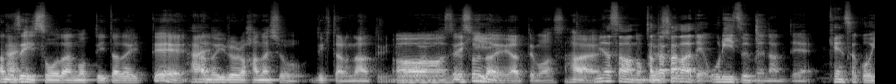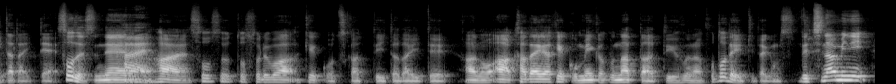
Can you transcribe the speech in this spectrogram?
あの、はいぜひ相談乗っていただいて、はいあの、いろいろ話をできたらなというふうに思いますね。そういうのはやってます。はい。皆さん、あの、カタカナでオリズムなんで、検索をいただいて。そうですね。はいはい。そうすると、それは結構使っていただいて、あの、あ、課題が結構明確になったっていうふうなことで言っていただきます。で、ちなみに、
